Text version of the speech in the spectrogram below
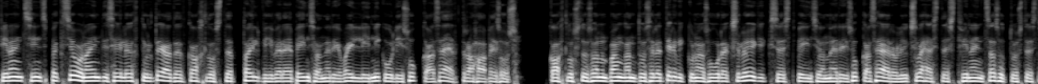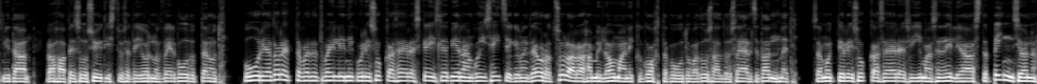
finantsinspektsioon andis eile õhtul teada, et kahtlustab Talvivere pensionäri Valli Niguli sukasäärt rahapesus kahtlustus on pangandusele tervikuna suureks löögiks, sest pensionäri Sukasäär oli üks vähestest finantsasutustest, mida rahapesusüüdistused ei olnud veel puudutanud. uurijad oletavad, et Valli Niguli Sukasääres käis läbi enam kui seitsekümmend eurot sularaha, mille omaniku kohta puuduvad usaldusväärsed andmed. samuti oli Sukasääres viimase nelja aasta pension,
